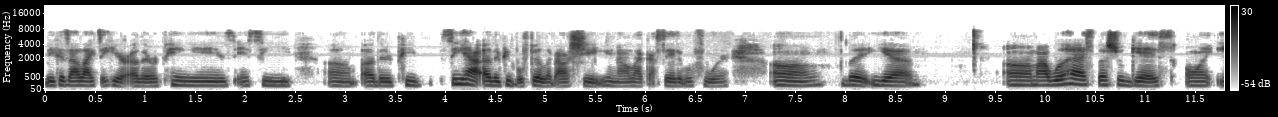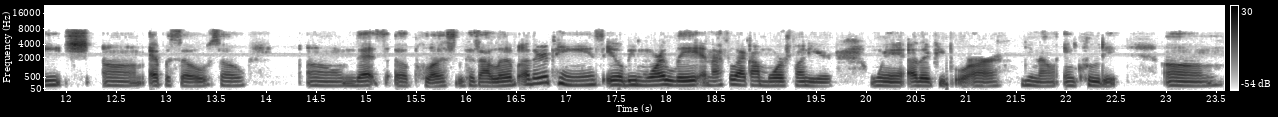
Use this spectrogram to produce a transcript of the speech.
because I like to hear other opinions and see um, other people, see how other people feel about shit. You know, like I said it before. Um, but yeah, um, I will have special guests on each um, episode. So um, that's a plus because I love other opinions. It'll be more lit, and I feel like I'm more funnier when other people are, you know, included. Um,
